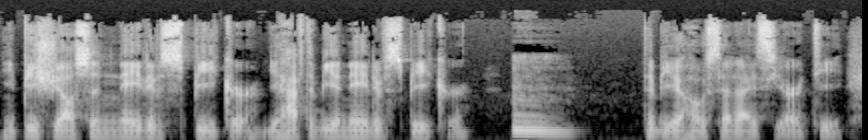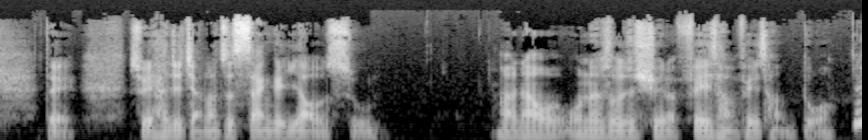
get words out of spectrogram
你必须要是 native speaker，you have to be a native speaker。嗯，to be a host at ICRT。对，所以他就讲到这三个要素。啊，那我我那时候就学了非常非常多。那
